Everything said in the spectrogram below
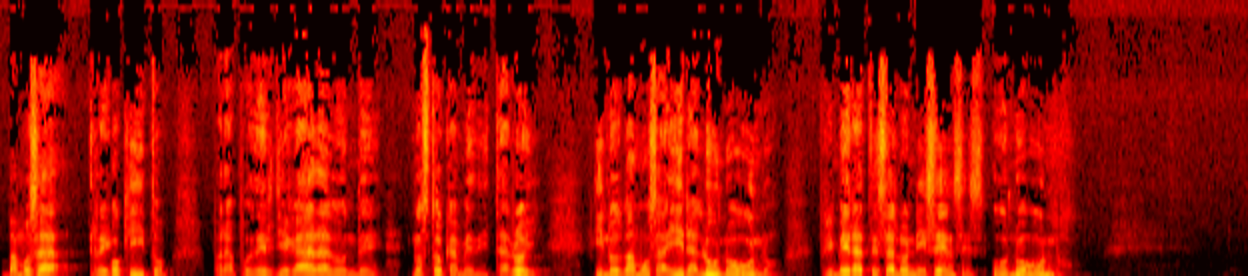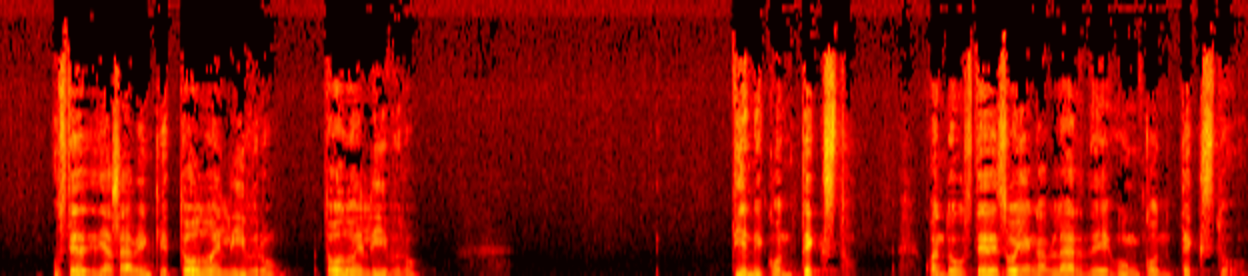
vamos a re poquito para poder llegar a donde nos toca meditar hoy y nos vamos a ir al 1.1. Primera Tesalonicenses 1.1. Ustedes ya saben que todo el libro, todo el libro tiene contexto. Cuando ustedes oyen hablar de un contexto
